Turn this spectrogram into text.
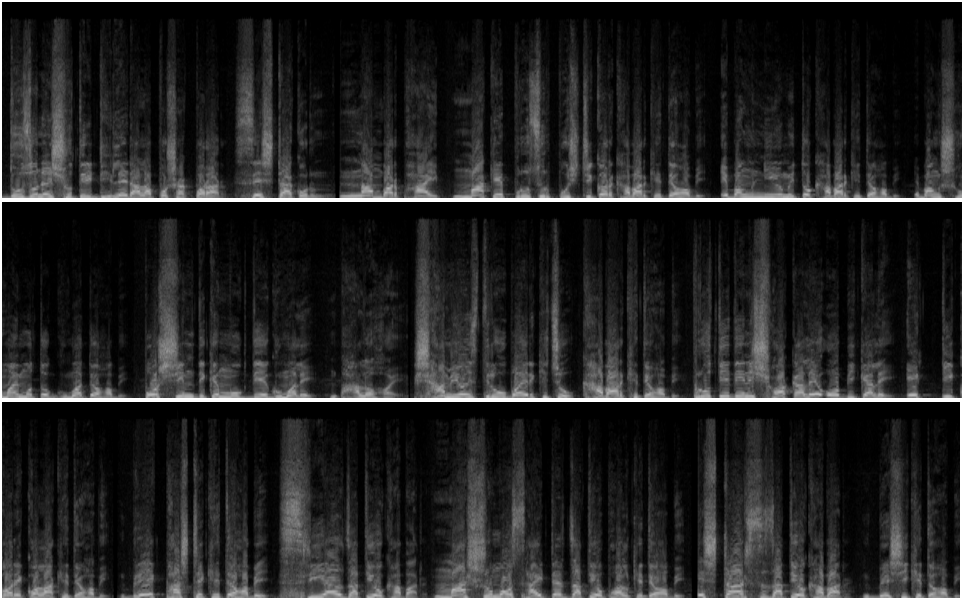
দুজনের সুতির ঢিলে ঢালা পোশাক পরার চেষ্টা করুন। নাম্বার ফাইভ, মাকে প্রচুর পুষ্টিকর খাবার খেতে হবে এবং নিয়মিত খাবার খেতে হবে এবং সময় মতো ঘুমাতে হবে। পশ্চিম দিকে মুখ দিয়ে ঘুমালে ভালো হয়। স্বামী ও স্ত্রী উভয়ের কিছু খাবার খেতে হবে। প্রতিদিন সকালে ও বিকালে একটি করে কলা খেতে হবে। ব্রেকফাস্টে খেতে হবে সিরিয়াল জাতীয় খাবার। মাশরুম ও সাইটার জাতীয় ফল খেতে হবে। স্টার্স জাতীয় খাবার বেশি খেতে হবে।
